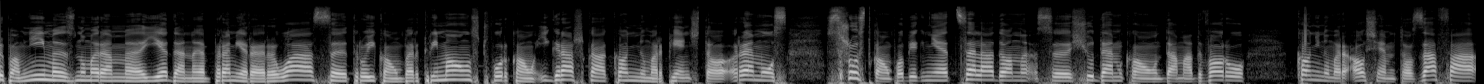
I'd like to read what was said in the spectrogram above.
Przypomnijmy, z numerem 1 Premier Roi, z trójką Bertrimont, z czwórką Igraszka, koń numer 5 to Remus, z szóstką pobiegnie Celadon, z siódemką Dama Dworu, koń numer 8 to Zafa,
